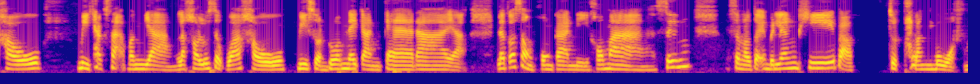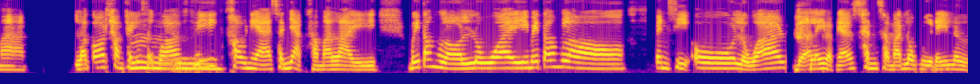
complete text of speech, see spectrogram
เขามีทักษะบางอย่าง แล้วเขารู้สึกว่าเขามีส่วนร่วมในการแก้ได้อะ แล้วก็ส่งโครงการนี้เข้ามา ซึ่งสำหรับตัวเองเป็นเรื่องที่แบบจุดพลังบวกมาก แล้วก็ทำให้รู้สึกว่าเฮ้ยเขาเนี้ยฉันอยากทำอะไร ไม่ต้องรอรวย ไม่ต้องรอเป็นซีอหรือว่าหรืออะไรแบบนี้ฉันสามารถลงมือได้เลย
